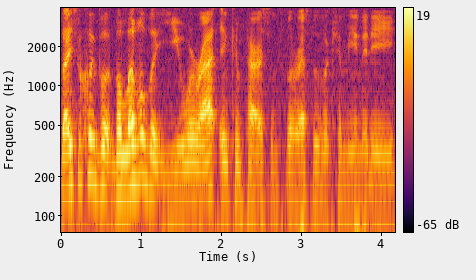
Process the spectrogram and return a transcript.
basically the the level that you were at in comparison to the rest of the community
